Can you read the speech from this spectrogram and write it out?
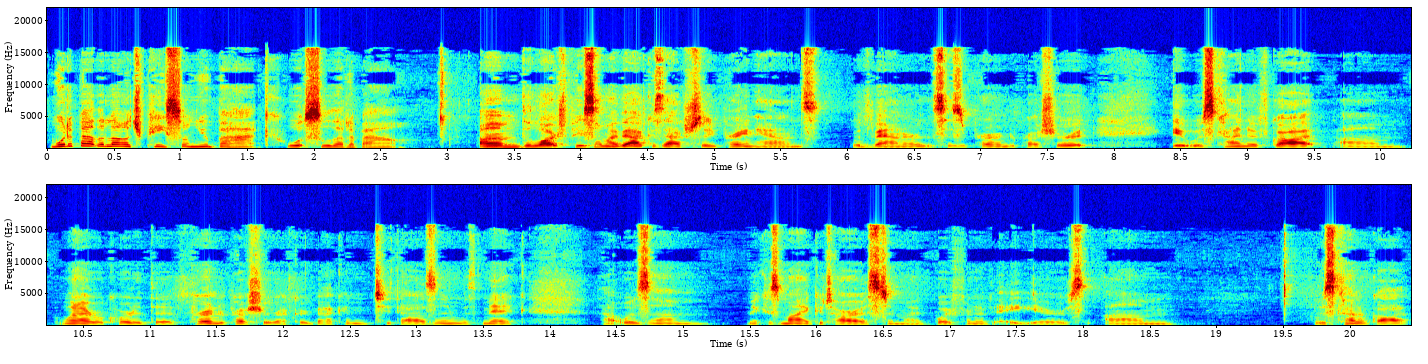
What about the large piece on your back? What's all that about? Um, the large piece on my back is actually praying hands with a banner that says a prayer under pressure. It it was kind of got um, when I recorded the prayer under pressure record back in 2000 with Mick. That was um, Mick is my guitarist and my boyfriend of eight years. Um, was kind of got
